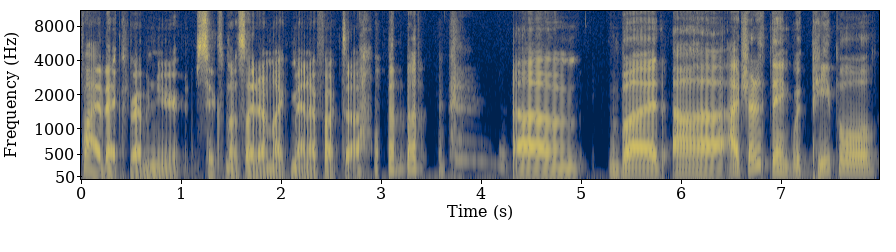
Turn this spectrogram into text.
five x revenue. Six months later, I'm like, man, I fucked up. um, but uh, I try to think with people.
